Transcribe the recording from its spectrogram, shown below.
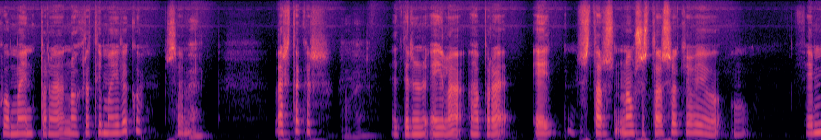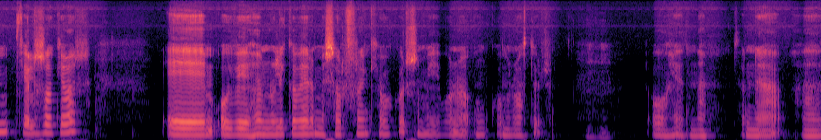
koma inn bara nokkra tíma í viku sem Ok. verktakar. Ok. Þetta er eiginlega, það er bara einn starfs, náms- og starfsráðgjafi og, og fimm félagsráðgjafar um, og við höfum nú líka verið með sálfræng hjá okkur sem ég vona hún komin á aftur og hérna þannig að, að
